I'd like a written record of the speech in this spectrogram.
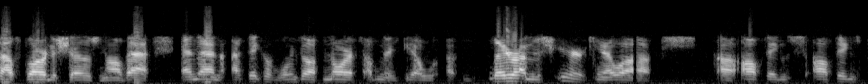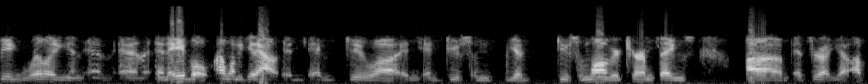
South Florida shows and all that. And then I think when we go up north, I'm gonna you know uh, later on this year, you know, uh, uh, all things all things being willing and and and, and able, I want to get out and and do uh, and, and do some you know do some longer term things. Um, and throughout, you know, up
